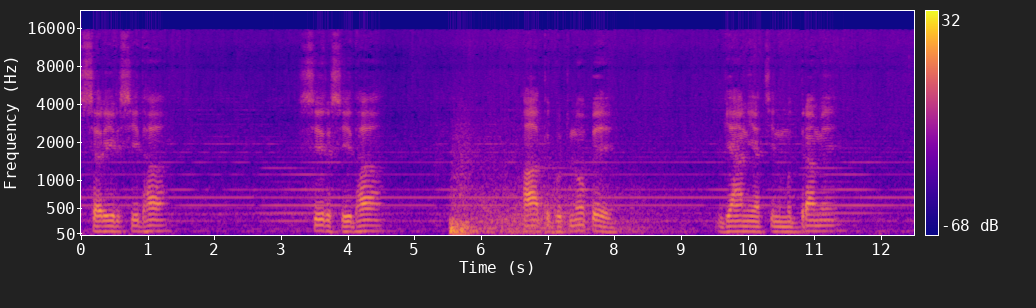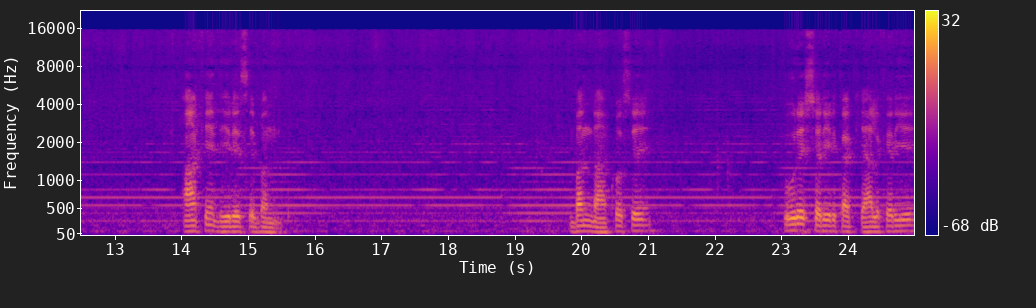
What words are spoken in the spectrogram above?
शरीर सीधा, सिर सीधा, हाथ घुटनों पे, ज्ञान या चिन्ह मुद्रा में, आँखें धीरे से बंद। बंद आँखों से पूरे शरीर का ख्याल करिए।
